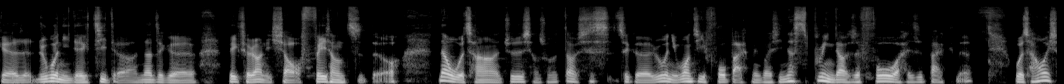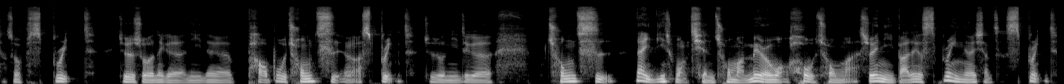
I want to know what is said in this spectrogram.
呃，如果你得记得啊，那这个 Victor 让你笑，非常值得哦。那我常常就是想说，到底是这个，如果你忘记 fall back 没关系，那 spring 到底是 forward 还是 back 呢？我常会想说 sprint。就是说，那个你那个跑步冲刺啊，sprint，就是说你这个冲刺，那一定是往前冲嘛，没有人往后冲嘛，所以你把这个 spring 呢想成 sprint，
